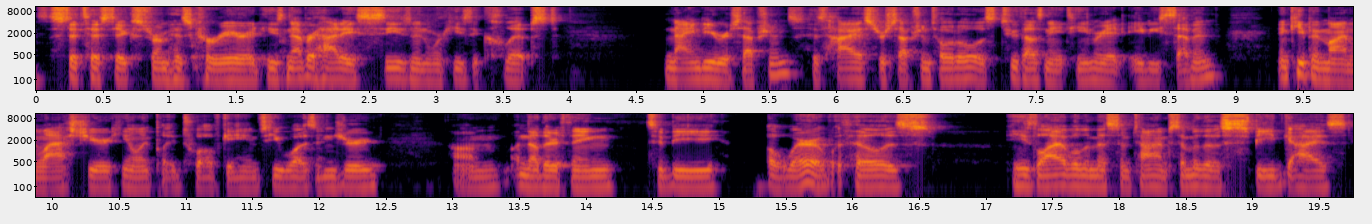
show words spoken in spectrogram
statistics from his career, and he's never had a season where he's eclipsed 90 receptions. His highest reception total is 2018, where he had 87. And keep in mind, last year he only played 12 games. He was injured. Um, another thing to be aware of with Hill is he's liable to miss some time. Some of those speed guys,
